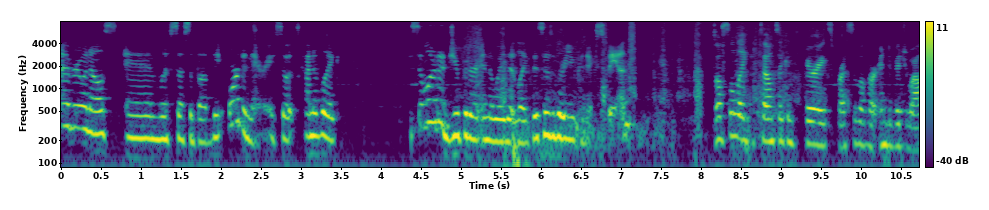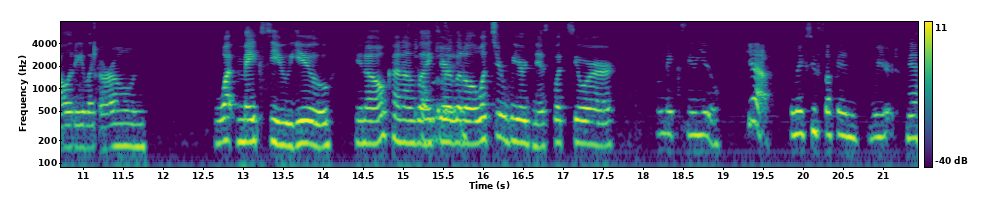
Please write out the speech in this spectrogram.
everyone else and lifts us above the ordinary. So it's kind of like similar to Jupiter in the way that like this is where you can expand. It's also like it sounds like it's very expressive of our individuality, like our own what makes you you, you know, kind of like your little what's your weirdness, what's your what makes you you. Yeah, what makes you fucking weird? Yeah.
